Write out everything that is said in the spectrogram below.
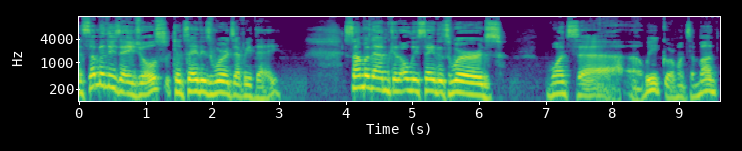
And some of these angels can say these words every day. Some of them can only say these words once a, a week or once a month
